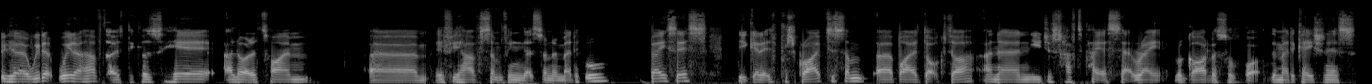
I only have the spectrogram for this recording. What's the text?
yeah, we don't we don't have those because here a lot of the time, um, if you have something that's on a medical basis, you get it prescribed to some uh, by a doctor, and then you just have to pay a set rate regardless of what the medication is.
